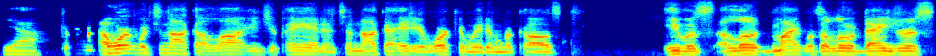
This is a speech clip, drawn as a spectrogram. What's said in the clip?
yeah, I worked with Tanaka a lot in Japan, and Tanaka hated working with him because he was a little. Mike was a little dangerous.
